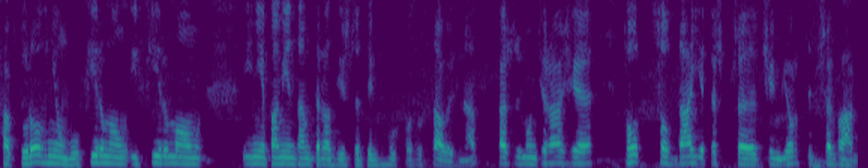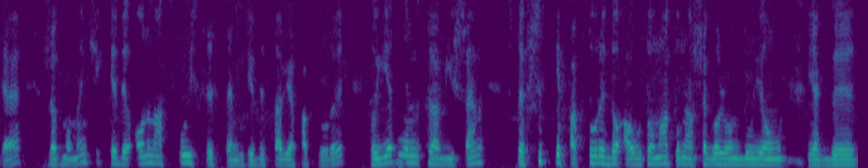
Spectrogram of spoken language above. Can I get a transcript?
fakturownią, firmą i firmą i nie pamiętam teraz jeszcze tych dwóch pozostałych nazw. W każdym bądź razie to, co daje też przedsiębiorcy przewagę, że w momencie, kiedy on ma swój system, gdzie wystawia faktury, to jednym klawiszem te wszystkie faktury do automatu naszego lądują, jakby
